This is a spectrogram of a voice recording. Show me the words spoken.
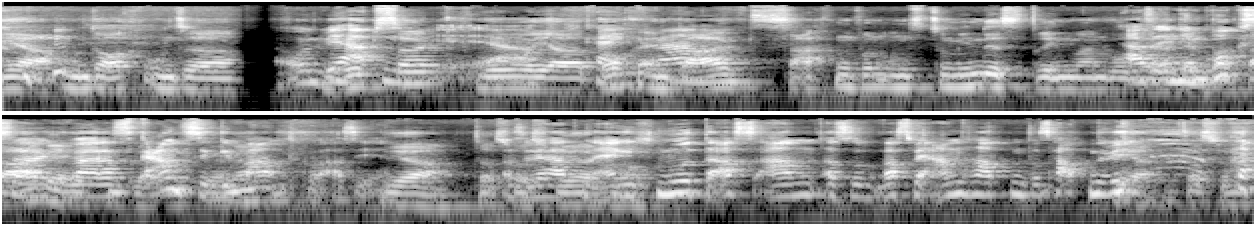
Ja, und auch unser und wir Rucksack, hatten, ja, wo ja doch ein paar Sachen von uns zumindest drin waren. Wo also in dem Rucksack war das ganze können. Gewand quasi. Ja, das Also wir hatten wir eigentlich nur das an, also was wir anhatten, das hatten wir. Ja, das war,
